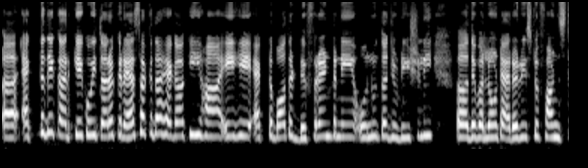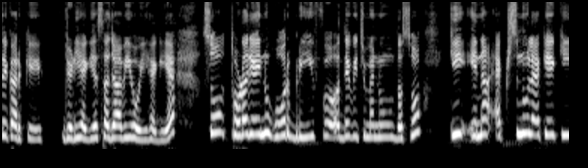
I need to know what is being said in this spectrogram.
ਐਕਟ ਦੇ ਕਰਕੇ ਕੋਈ ਤਰਕ ਰਹਿ ਸਕਦਾ ਹੈਗਾ ਕਿ ਹਾਂ, ਇਹ ਐਕਟ ਬਹੁਤ ਡਿਫਰੈਂਟ ਨੇ? ਉਹਨੂੰ ਤਾਂ ਜੁਡੀਸ਼ਲੀ ਦੇ ਵੱਲੋਂ ਟੈਰਰਿਸਟ ਫੰਡਸ ਦੇ ਕਰਕੇ ਜਿਹੜੀ ਹੈਗੀ ਹੈ, ਸਜ਼ਾ ਵੀ ਹੋਈ ਹੈਗੀ ਹੈ। ਸੋ ਥੋੜਾ ਜਿਹਾ ਇਹਨੂੰ ਹੋਰ ਬਰੀਫ ਦੇ ਵਿੱਚ ਮੈਨੂੰ ਦੱਸੋ ਕਿ ਇਹਨਾਂ ਐਕਟਸ ਨੂੰ ਲੈ ਕੇ ਕੀ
